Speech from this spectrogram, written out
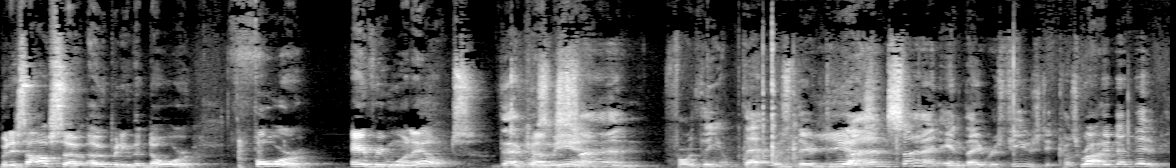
but it's also opening the door for everyone else that to come was a in. sign for them. That was their Yes. divine sign, and they refused it. Because Right. what did they do?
